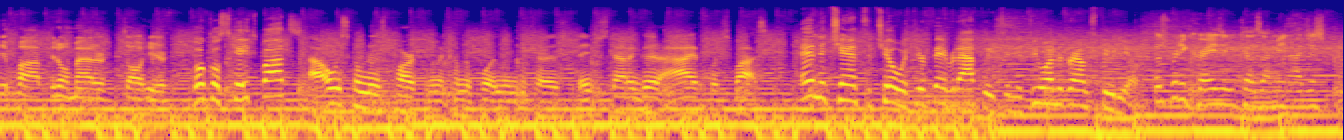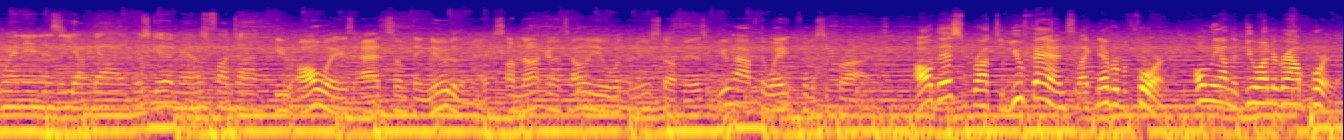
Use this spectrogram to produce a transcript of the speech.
hip hop, it don't matter. It's all here. local skate spots, I always come to this park when I come to Portland because they just got a good eye for spots. and a chance to chill with your favorite athletes in the Dew Underground studio. It was pretty crazy because I mean I just went in as a young guy. It was good, man. It was a fun time. You always add something new to the mix. I'm not going to tell you what the new stuff is. You have to wait for the surprise. All this brought to you fans like never before, only on the Dew Underground Portland.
